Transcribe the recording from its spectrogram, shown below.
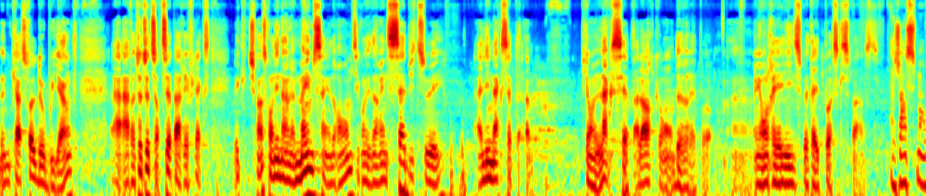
une casserole d'eau bouillante, elle va tout de suite sortir par réflexe. je pense qu'on est dans le même syndrome, c'est qu'on est en train de s'habituer à l'inacceptable. Puis on l'accepte alors qu'on ne devrait pas. Euh, et on réalise peut-être pas ce qui se passe. Agence Simon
